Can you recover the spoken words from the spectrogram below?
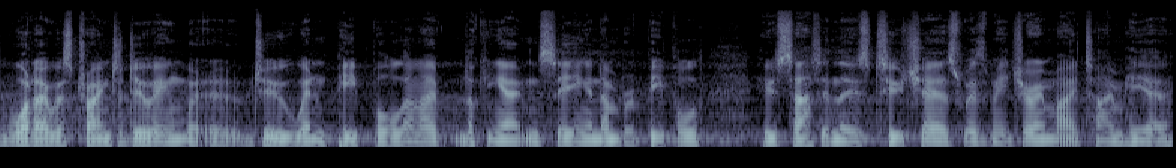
what I was trying to doing, uh, do when people, and I'm looking out and seeing a number of people who sat in those two chairs with me during my time here,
